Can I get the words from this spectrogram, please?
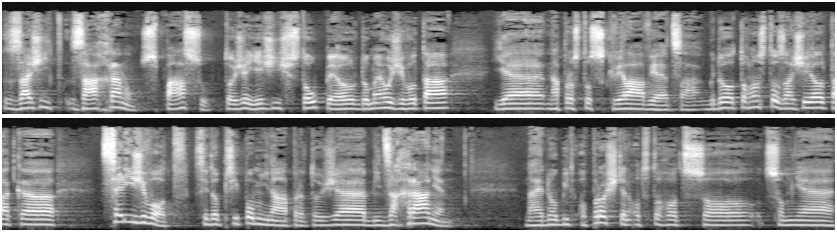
zažít záchranu, spásu, to, že Ježíš vstoupil do mého života, je naprosto skvělá věc. A kdo tohle to zažil, tak celý život si to připomíná, protože být zachráněn, najednou být oproštěn od toho, co, co mě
